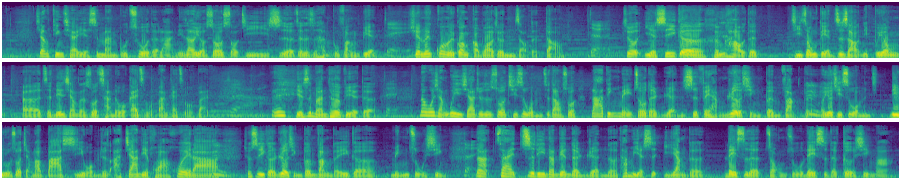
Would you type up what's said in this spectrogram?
这样听起来也是蛮不错的啦。你知道，有时候手机遗失了，真的是很不方便。对，去那边逛一逛，搞不好就能找得到。对，就也是一个很好的集中点，至少你不用呃整天想着说惨的我该怎么办，该怎么办。对啊，哎，也是蛮特别的。对。那我想问一下，就是说，其实我们知道说拉丁美洲的人是非常热情奔放的，嗯、尤其是我们例如说讲到巴西，我们就是啊嘉年华会啦，嗯、就是一个热情奔放的一个民族性。对，那在智利那边的人呢，他们也是一样的类似的种族、类似的个性吗？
